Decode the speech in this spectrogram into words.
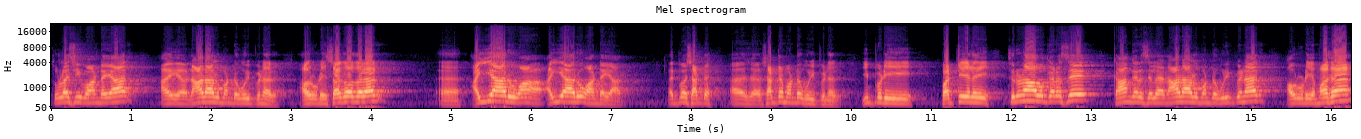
துளசி வாண்டையார் ஐயா- நாடாளுமன்ற உறுப்பினர். அவருடைய சகோதரர் ஐயாறு வா ஐயாறு வாண்டையார். இப்போ சட்ட சட்டமன்ற உறுப்பினர். இப்படி பட்டியலை திருநாவுக்கரசு காங்கிரஸில் நாடாளுமன்ற உறுப்பினர் அவருடைய மகன்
